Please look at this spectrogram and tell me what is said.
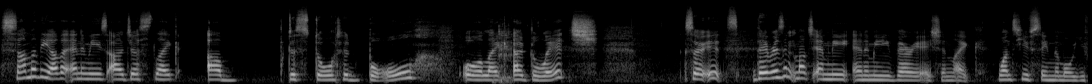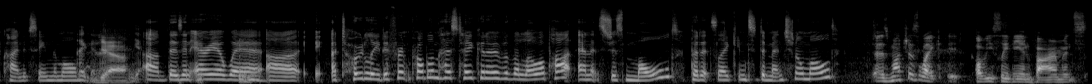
Some of the other enemies are just like a distorted ball or like a glitch. So it's there isn't much enemy enemy variation. Like once you've seen them all, you've kind of seen them all. I. Yeah. Yeah. Uh, there's an area where uh, a totally different problem has taken over the lower part, and it's just mold, but it's like interdimensional mold. As much as like, it, obviously the environments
